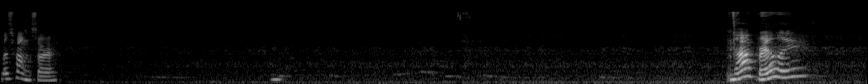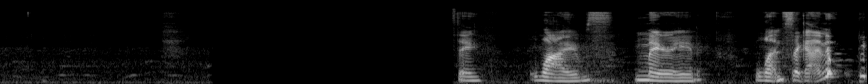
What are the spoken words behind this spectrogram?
What's wrong, Sora? Not really. See, wives, married, once again.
